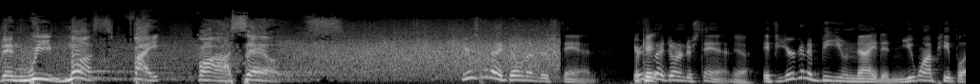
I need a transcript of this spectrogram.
Then we must fight for ourselves. Here's what I don't understand. Here's Okay. what I don't understand. Yeah. If you're going to be united and you want people,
